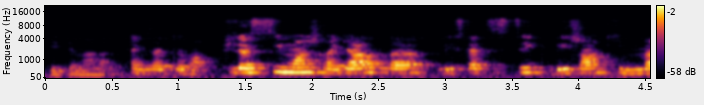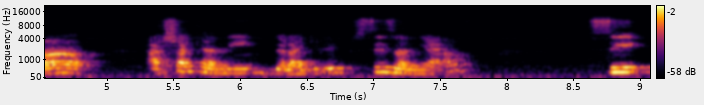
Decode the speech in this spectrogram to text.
qui était malade. Exactement. Puis là, si moi je regarde là, les statistiques des gens qui meurent à chaque année de la grippe saisonnière, c'est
